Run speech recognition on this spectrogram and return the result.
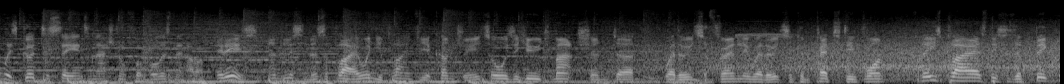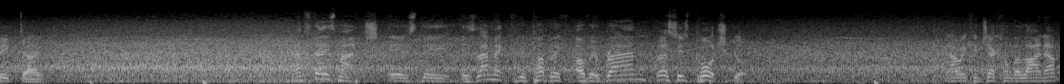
always good to see international football, isn't it, Alan? It is, and listen, as a player, when you're playing for your country, it's always a huge match, and uh, whether it's a friendly, whether it's a competitive one, for these players, this is a big, big day. And today's match is the Islamic Republic of Iran versus Portugal. Now we can check on the lineup.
